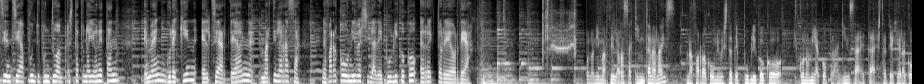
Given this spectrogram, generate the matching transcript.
Zientzia puntu-puntuan prestatu nahi honetan, hemen gurekin eltze artean Martin Larraza, Nafarroko Unibertsitate Publikoko errektore ordea. bueno, ni Martin Larraza Quintana naiz, Nafarroako Unibertsitate Publikoko ekonomiako plangintza eta estrategiarako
